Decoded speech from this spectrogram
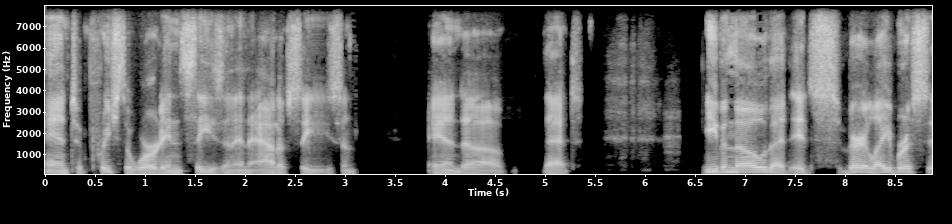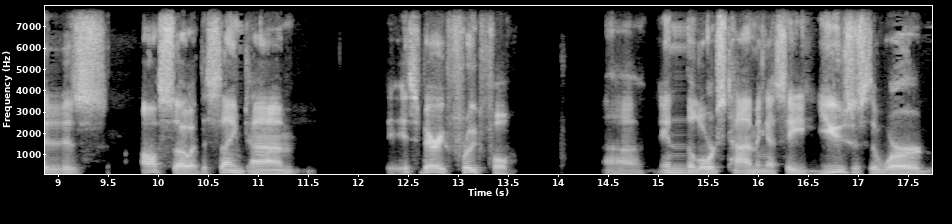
and to preach the word in season and out of season and uh, that even though that it's very laborious it is also at the same time it's very fruitful uh, in the Lord's timing as He uses the Word,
